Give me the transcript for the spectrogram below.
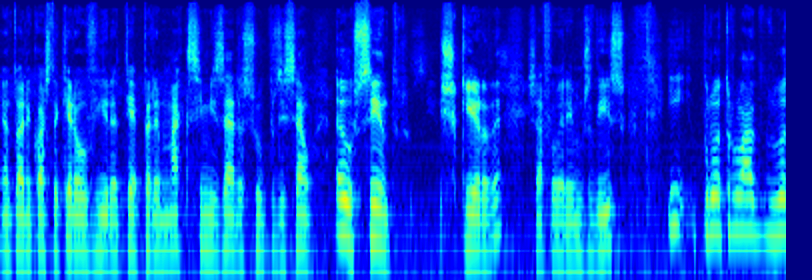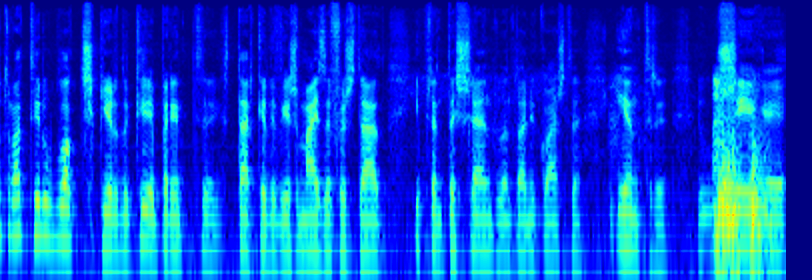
António Costa quer ouvir até para maximizar a sua posição ao centro esquerda, já falaremos disso, e por outro lado, do outro lado, ter o bloco de esquerda que aparenta estar cada vez mais afastado e, portanto, deixando António Costa entre o Chega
